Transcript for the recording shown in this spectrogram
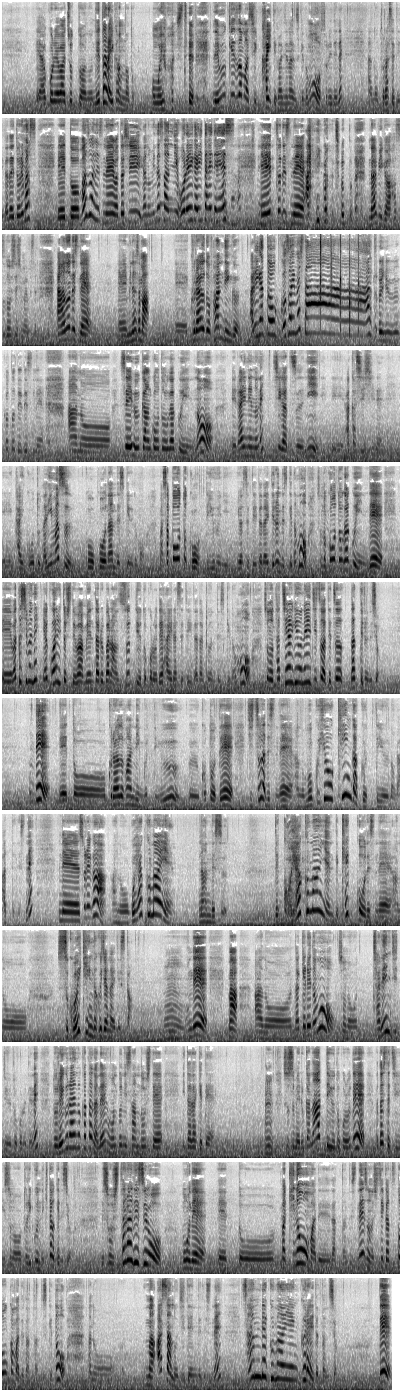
いや、これはちょっとあの、寝たらいかんなと思いまして、眠気覚ましかいって感じなんですけども、それでね、あの、撮らせていただいております。えっ、ー、と、まずはですね、私、あの、皆さんにお礼が言いたいです。えっとですね、あ、今ちょっと、ナビが発動してしまいました。あのですね、えー、皆様、えー、クラウドファンディング、ありがとうございました ということでですね、あのー、清風館高等学院の、えー、来年のね、4月に、えー、明石市で、えー、開校となります高校なんですけれども、まあ、サポート校っていうふうに言わせていただいてるんですけども、その高等学院で、えー、私はね、役割としてはメンタルバランスっていうところで入らせていただくんですけども、その立ち上げをね、実は手伝ってるんですよ。で、えっ、ー、と、クラウドファンディングっていうことで、実はですね、あの、目標金額っていうのがあってですね。で、それが、あの、500万円なんです。で、500万円って結構ですね、あのすごい金額じゃないですか。うん。で、まあ、あの、だけれども、その、チャレンジというところでね、どれぐらいの方がね、本当に賛同していただけて、うん、進めるかなっていうところで、私たち、その、取り組んできたわけですよ。で、そしたらですよ、もうね、えー、っと、まあ、昨日までだったんですね。その7月10日までだったんですけど、あの、まあ、朝の時点でですね、300万円ぐらいだったんですよ。で、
